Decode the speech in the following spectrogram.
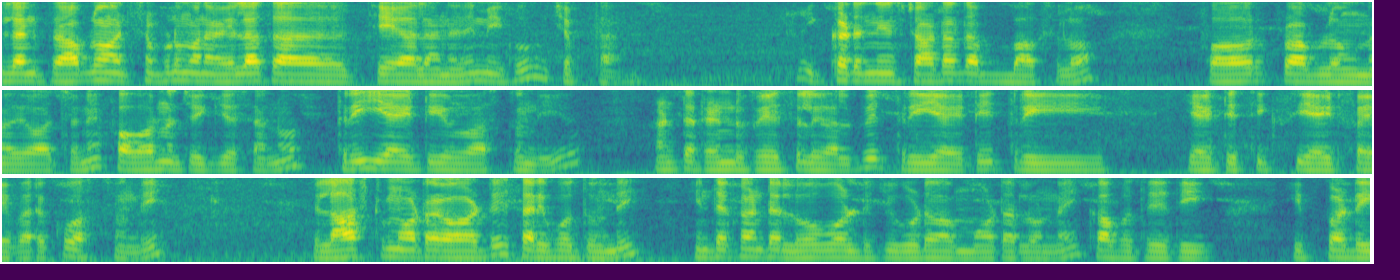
ఇలాంటి ప్రాబ్లం వచ్చినప్పుడు మనం ఎలా సా చేయాలనేది మీకు చెప్తాను. ఇక్కడ నేను స్టార్టర్ డబ్ బాక్స్లో పవర్ ప్రాబ్లం ఉన్నది కావచ్చు అని పవర్ను చెక్ చేశాను. త్రీ ఐటీ వస్తుంది. అంటే రెండు ఫేసులు కలిపి three eighty three eighty six eight five వరకు వస్తుంది. లాస్ట్ మోటార్ కాబట్టి సరిపోతుంది. ఇంతకంటే లో వోల్టేజ్ కూడా మోటార్లు ఉన్నాయి. కాకపోతే ఇది ఇప్పటి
